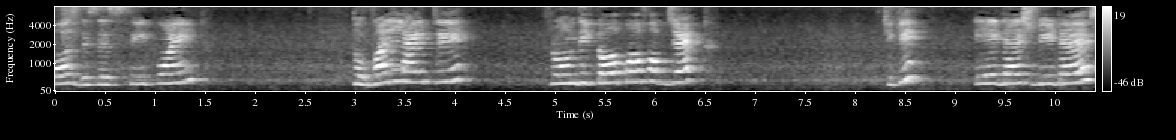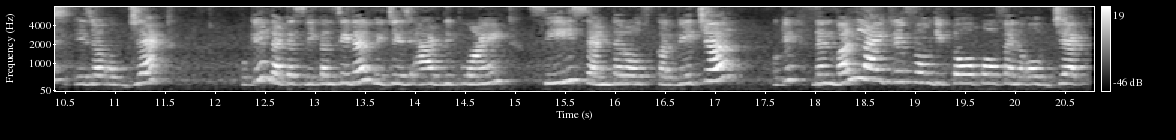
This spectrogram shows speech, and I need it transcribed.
suppose this is C point. So one light ray from the top of object. ठीक है A dash B dash is an object. Okay, let us reconsider which is at the point C center of curvature. Okay, then one light ray from the top of an object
